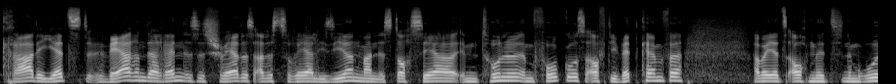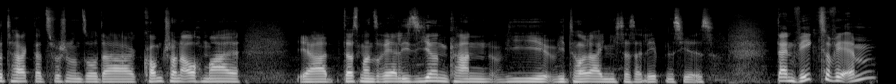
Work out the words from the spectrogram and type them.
Gerade jetzt während der Rennen ist es schwer, das alles zu realisieren. Man ist doch sehr im Tunnel, im Fokus auf die Wettkämpfe. Aber jetzt auch mit einem Ruhetag dazwischen und so, da kommt schon auch mal, ja, dass man es realisieren kann, wie, wie toll eigentlich das Erlebnis hier ist. Dein Weg zur WM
